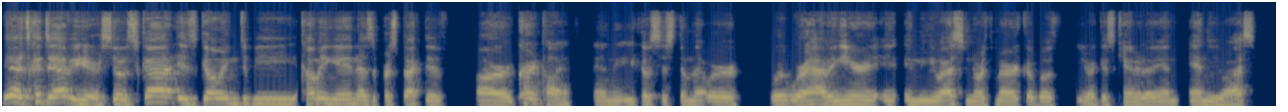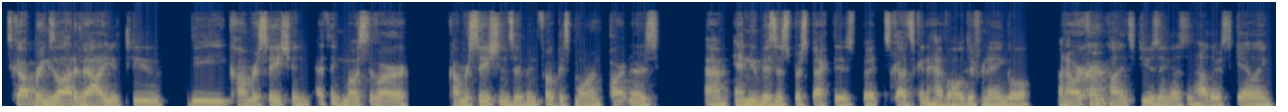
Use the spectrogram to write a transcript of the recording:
Yeah, it's good to have you here. So Scott is going to be coming in as a perspective, our current client and the ecosystem that we're we're, we're having here in, in the U.S. and North America, both you know, I guess Canada and and the U.S. Scott brings a lot of value to the conversation. I think most of our conversations have been focused more on partners um, and new business perspectives, but Scott's going to have a whole different angle on how our current clients are using us and how they're scaling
